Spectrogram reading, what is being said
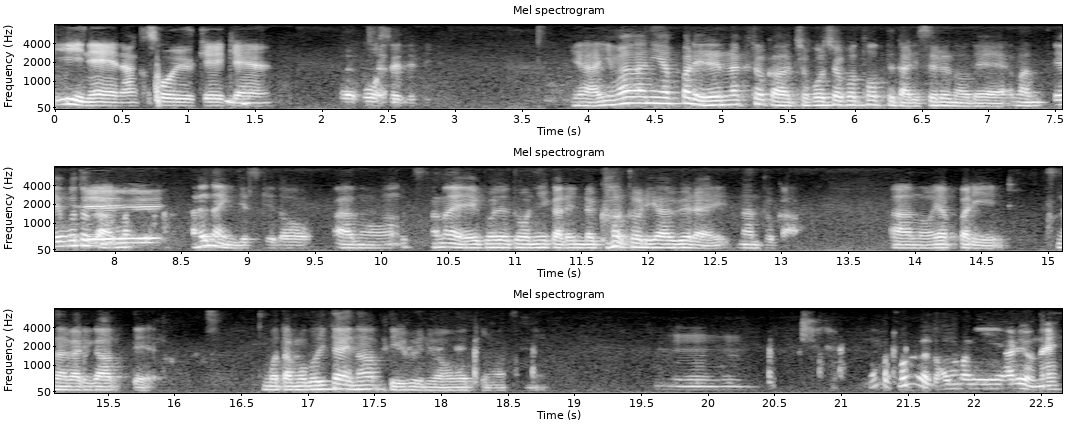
いいね、なんかそういう経験、高校生出てきて。いや、いまだにやっぱり連絡とかちょこちょこ取ってたりするので、まあ、英語とかあんまりえ話れないんですけど、あの拙い英語でどうにか連絡を取り合うぐらい、なんとか、あのやっぱりつながりがあって、また戻りたいなっていうふうには思ってますね。うん。なんかそういうほんまにあれよね、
